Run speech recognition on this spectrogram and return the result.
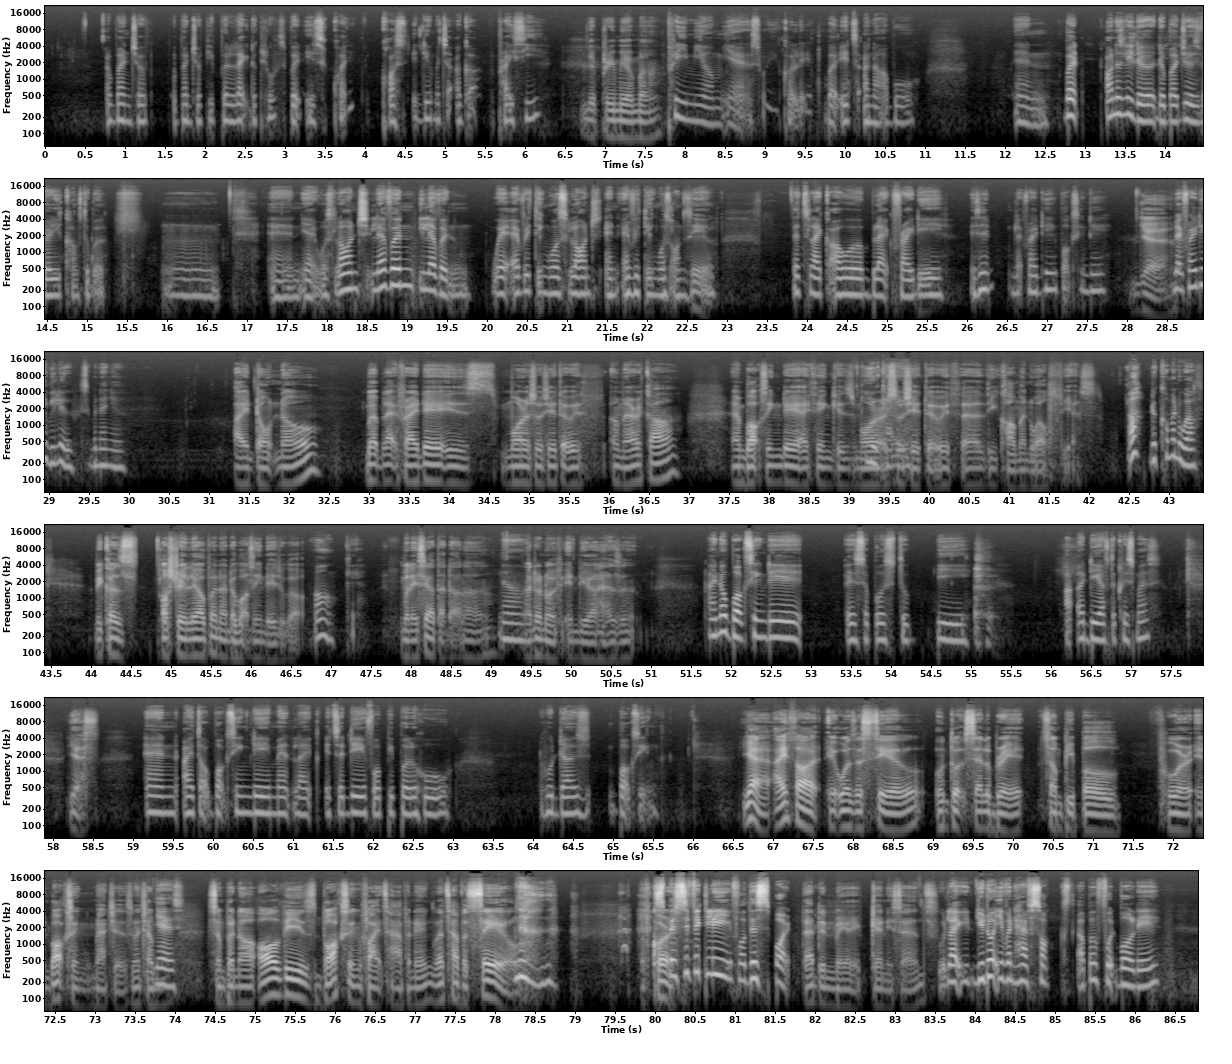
a bunch of a bunch of people like the clothes, but it's quite cost. Dia macam agak pricey. The premium ah. Premium, yes, what you call it. But it's Anak Abu. And but honestly, the the budget is very comfortable. Mm, and yeah, it was launched 11 11 where everything was launched and everything was on sale. That's like our Black Friday. Is it Black Friday, Boxing Day? Yeah. Black Friday bila sebenarnya? I don't know, but Black Friday is more associated with America, and Boxing Day I think is more UK. associated with uh, the Commonwealth. Yes, Ah, the Commonwealth. because Australia pun ada Boxing Day juga. Oh, okay. Malaysia tak ada lah. No. I don't know if India has it. I know Boxing Day is supposed to be a, a day after Christmas. Yes. and I thought Boxing Day meant like it's a day for people who who does boxing. Yeah, I thought it was a sale untuk celebrate some people who are in boxing matches. Macam yes. Sempena all these boxing fights happening, let's have a sale. of course, Specifically for this sport. that didn't make any sense. Like you don't even have socks upper football day,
